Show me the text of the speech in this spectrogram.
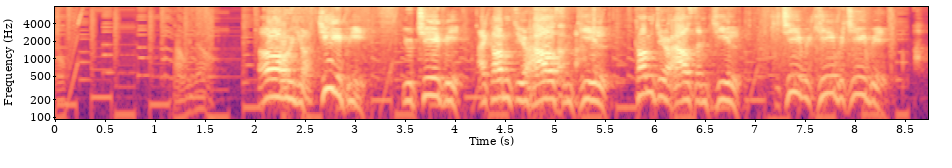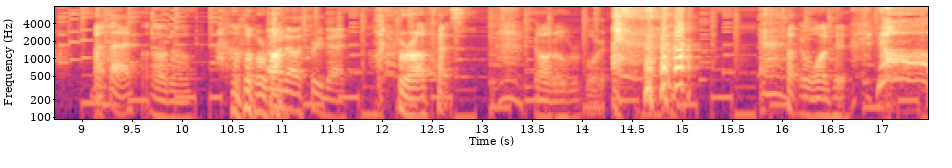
Well, now we know. Oh, you cheapy! You cheapy! I come to your house and kill. Come to your house and kill. Cheapy, cheapy, cheapy. Not bad. Oh no. Oh no, it's pretty bad. Rob has gone overboard. One hit. No!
